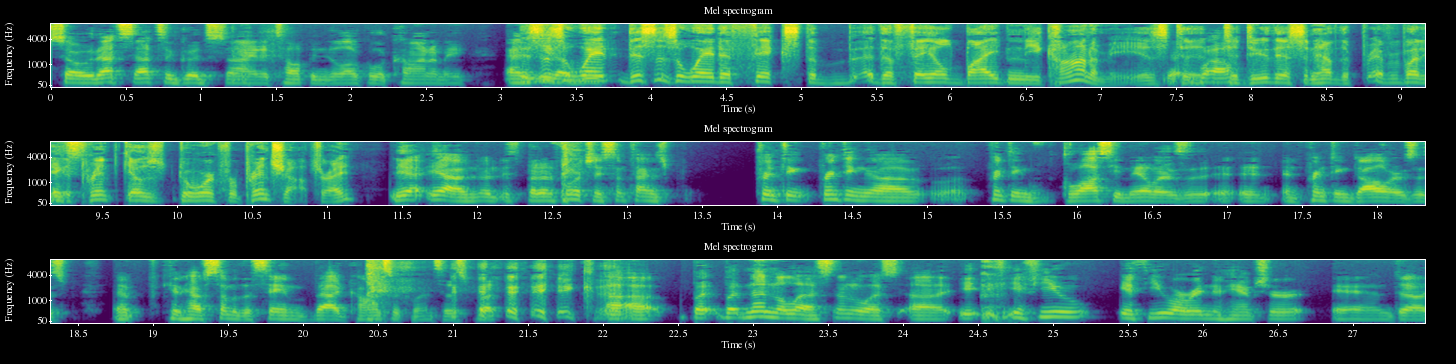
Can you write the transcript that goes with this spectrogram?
so that's that's a good sign. It's helping the local economy. And, this is know, a way. We, this is a way to fix the the failed Biden economy. Is to well, to do this and have the everybody the print goes to work for print shops, right? Yeah, yeah. But unfortunately, sometimes printing printing uh, printing glossy mailers and, and printing dollars is uh, can have some of the same bad consequences. But uh, but but nonetheless, nonetheless, uh, if, if you if you are in New Hampshire and uh,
